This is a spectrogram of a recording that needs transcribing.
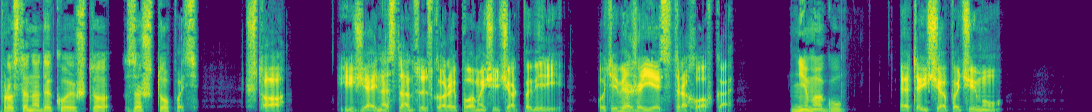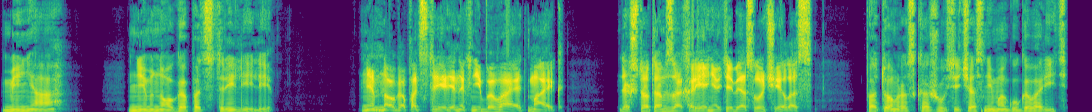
Просто надо кое-что заштопать. Что? Езжай на станцию скорой помощи, черт побери. У тебя же есть страховка. Не могу. Это еще почему? Меня немного подстрелили. Немного подстреленных не бывает, Майк. «Да что там за хрень у тебя случилось?» «Потом расскажу, сейчас не могу говорить.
